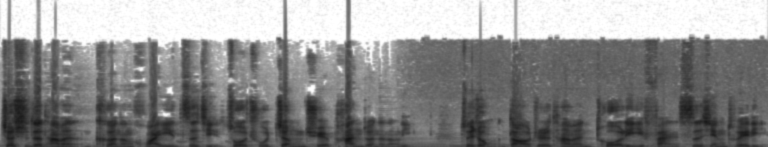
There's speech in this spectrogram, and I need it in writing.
这使得他们可能怀疑自己做出正确判断的能力，最终导致他们脱离反思性推理，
